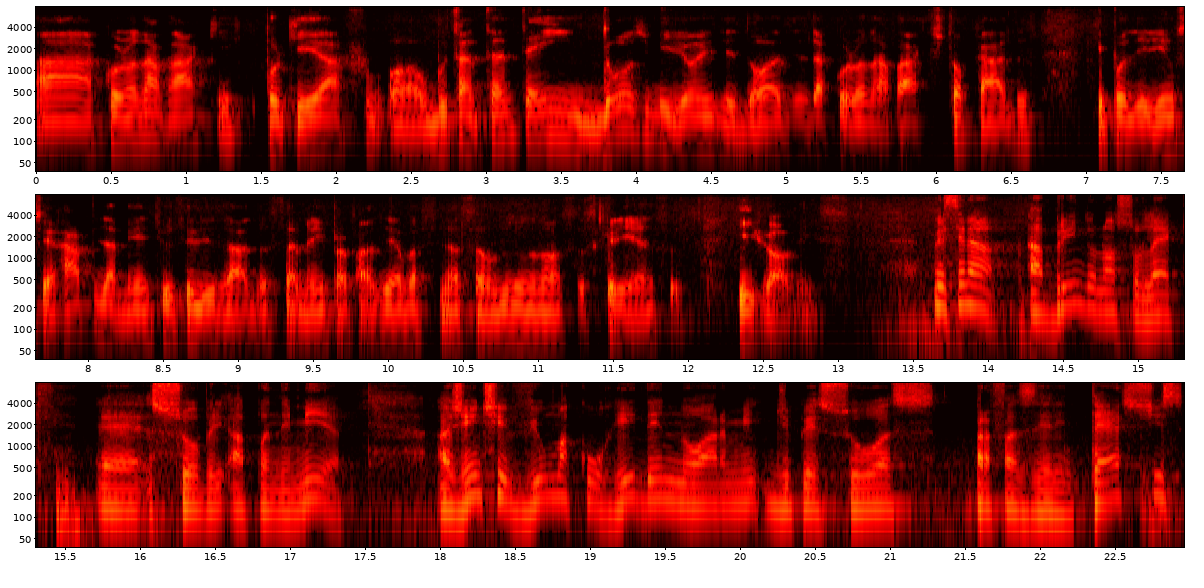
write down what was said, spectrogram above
a Coronavac, porque o Butantan tem 12 milhões de doses da Coronavac estocadas que poderiam ser rapidamente utilizadas também para fazer a vacinação das nossas crianças e jovens. Messina, abrindo o nosso leque é, sobre a pandemia, a gente viu uma corrida enorme de pessoas para fazerem testes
